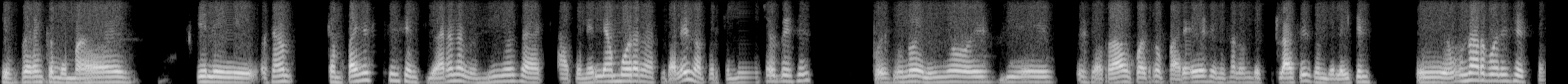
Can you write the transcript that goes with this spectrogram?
que fueran como más, que le, o sea, campañas que incentivaran a los niños a, a tenerle amor a la naturaleza, porque muchas veces, pues uno de niño es, vive encerrado en cuatro paredes en un salón de clases donde le dicen un árbol es esto,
